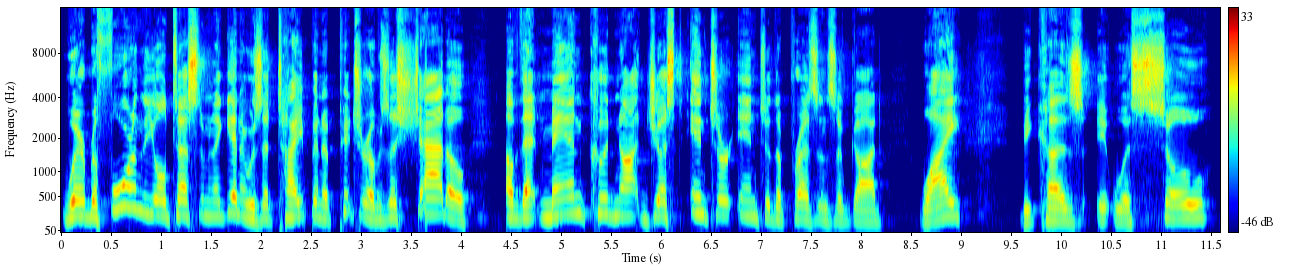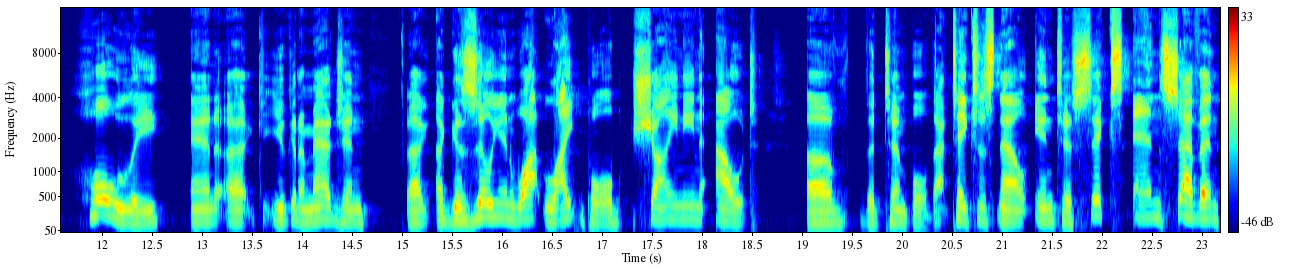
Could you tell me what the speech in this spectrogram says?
Where before in the Old Testament, again, it was a type and a picture, it was a shadow of that man could not just enter into the presence of God. Why? Because it was so holy, and uh, you can imagine a, a gazillion watt light bulb shining out of the temple. That takes us now into 6 and 7,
